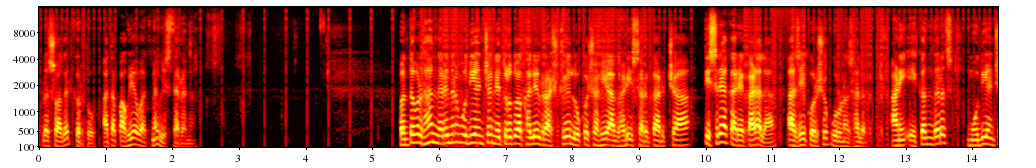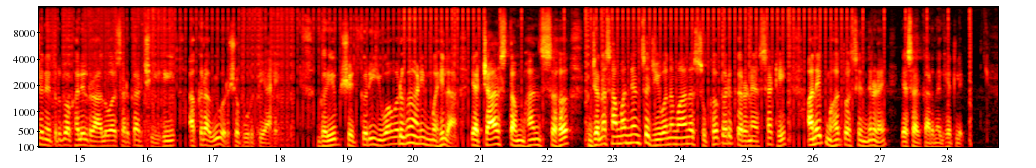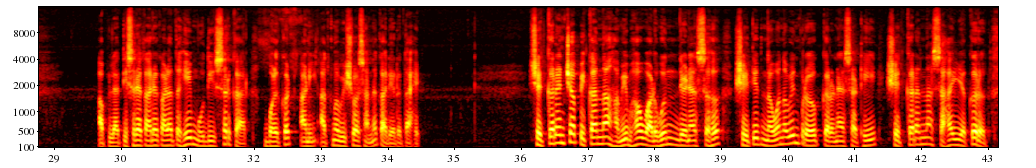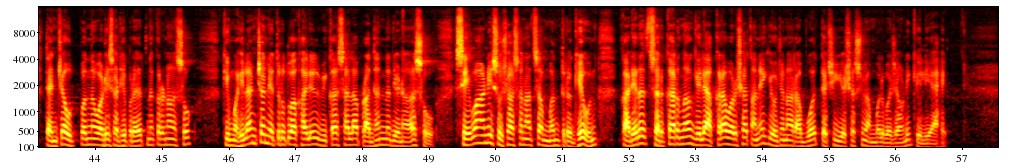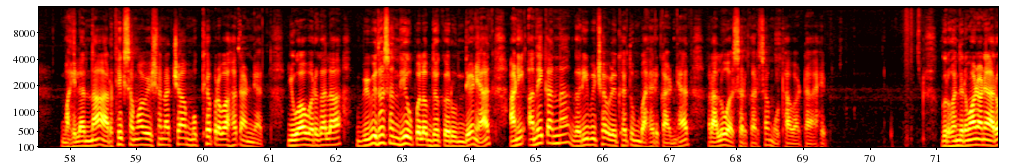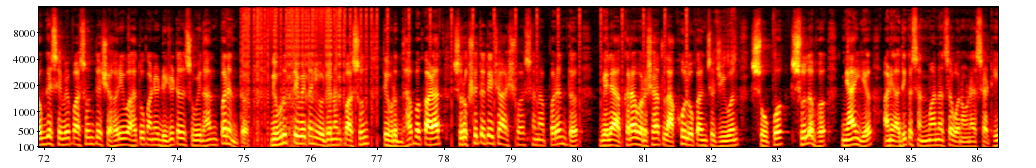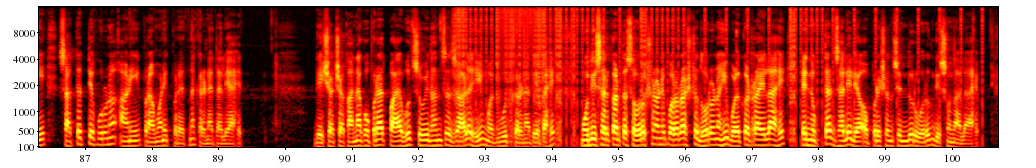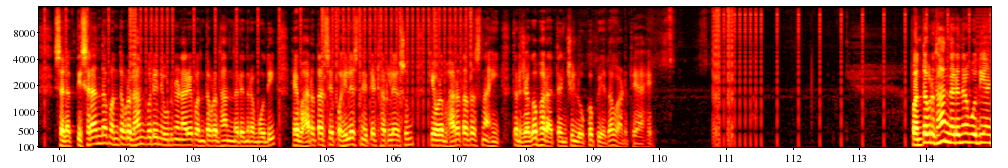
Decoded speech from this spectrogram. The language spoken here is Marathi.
आपलं स्वागत करतो. आता पाहूया बातम्या विस्तारानं. पंतप्रधान नरेंद्र मोदी यांच्या नेतृत्वाखालील राष्ट्रीय लोकशाही आघाडी सरकारच्या तिसऱ्या कार्यकाळाला आज एक वर्ष पूर्ण झालं. आणि एकंदरच मोदी यांच्या नेतृत्वाखालील रालोआ सरकारची ही अकरावी वर्षपूर्ती आहे. गरीब शेतकरी युवा वर्ग आणि महिला या चार स्तंभांसह जनसामान्यांचं जीवनमान सुखकर करण्यासाठी अनेक महत्त्वाचे निर्णय या सरकारनं घेतले. आपल्या तिसऱ्या कार्यकाळातही मोदी सरकार बळकट आणि आत्मविश्वासानं कार्यरत आहे. शेतकऱ्यांच्या पिकांना हमीभाव वाढवून देण्यासह शेतीत नवनवीन प्रयोग करण्यासाठी शेतकऱ्यांना सहाय्य करत त्यांच्या उत्पन्न वाढीसाठी प्रयत्न करणं असो की महिलांच्या नेतृत्वाखालील विकासाला प्राधान्य देणं असो सेवा आणि सुशासनाचा मंत्र घेऊन कार्यरत सरकारनं गेल्या अकरा वर्षात अनेक योजना राबवत त्याची यशस्वी अंमलबजावणी केली आहे. महिलांना आर्थिक समावेशनाच्या मुख्य प्रवाहात आणण्यात युवा वर्गाला विविध संधी उपलब्ध करून देण्यात आणि अनेकांना गरिबीच्या विळख्यातून बाहेर काढण्यात रालोआ सरकारचा मोठा वाटा आहे. गृहनिर्माण आणि आरोग्य सेवेपासून ते शहरी वाहतूक आणि डिजिटल सुविधांपर्यंत निवृत्तीवेतन योजनांपासून ते वृद्धापकाळात सुरक्षिततेच्या आश्वासनापर्यंत गेल्या अकरा वर्षात लाखो लोकांचं जीवन सोपं सुलभ न्याय्य आणि अधिक सन्मानाचं बनवण्यासाठी सातत्यपूर्ण आणि प्रामाणिक प्रयत्न करण्यात आले आहेत. देशाच्या कानाकोपऱ्यात पायाभूत सुविधांचं जाळंही मजबूत करण्यात येत आहे. मोदी सरकारचं संरक्षण आणि परराष्ट्र धोरणही बळकट राहिलं आहे हे नुकत्याच झालेल्या ऑपरेशन सिंदूरवरून दिसून आलं आहे. सलग तिसऱ्यांदा पंतप्रधानपदी निवडून येणारे पंतप्रधान नरेंद्र मोदी हे भारताचे पहिलेच नेते ठरले असून केवळ भारतातच नाही तर जगभरात त्यांची लोकप्रियता वाढते आहे. पंतप्रधान नरेंद्र मोदी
